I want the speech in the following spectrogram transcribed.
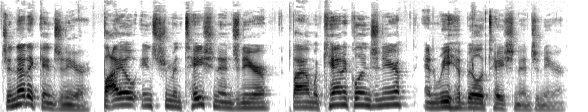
genetic engineer, bioinstrumentation engineer, biomechanical engineer, and rehabilitation engineer.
